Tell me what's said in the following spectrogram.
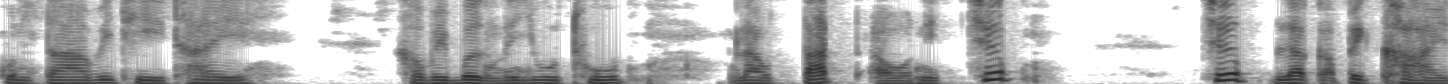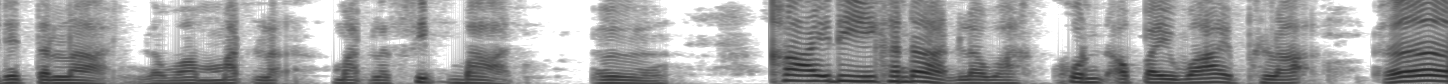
คุณตาวิธีไทย เข้าไปเบิ่งใน YouTube เราตัดเอานี่ชึบชึบแล้วก็ไปขายในตลาดแล้วว่ามัดละมัดละสิบบาท เออ ขายดีขนาดแล้ววะคนเอาไปไหว้พระ เออ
